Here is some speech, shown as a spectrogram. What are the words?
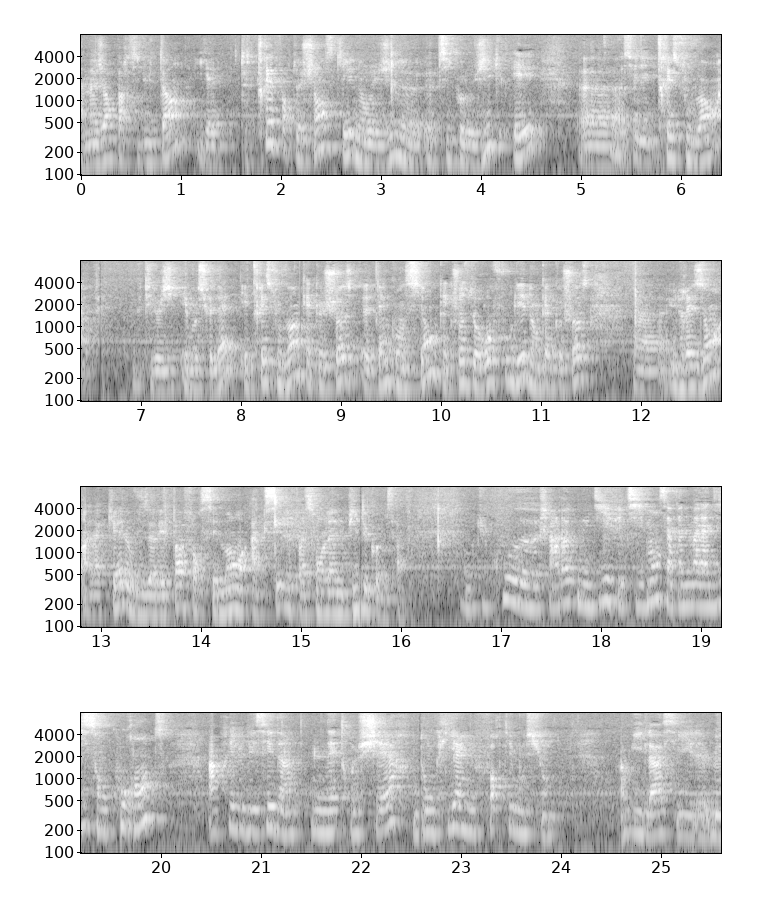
la majeure partie du temps, il y a de très fortes chances qu'il y ait une origine psychologique et très souvent psychologique émotionnelle et très souvent quelque chose d'inconscient, quelque chose de refoulé, donc quelque chose euh, une raison à laquelle vous n'avez pas forcément accès de façon limpide comme ça. du coup, euh, Charlotte nous dit effectivement certaines maladies sont courantes après le décès d'un être cher, donc lié à une forte émotion. Ah oui, là, c'est le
